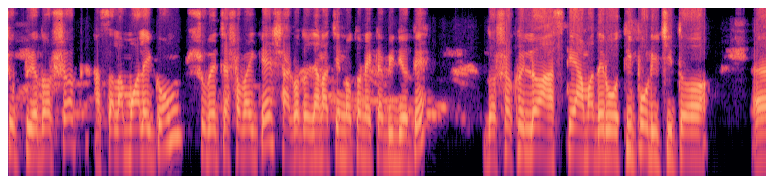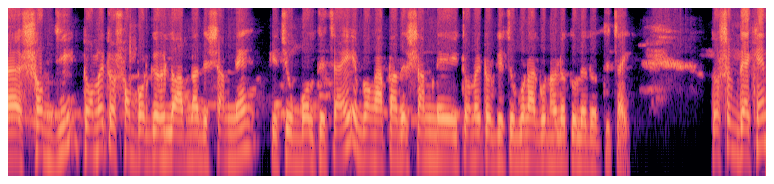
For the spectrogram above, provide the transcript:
সুপ্রিয় দর্শক, আসসালামু আলাইকুম। শুভেচ্ছা সবাইকে। স্বাগত জানাচ্ছি নতুন একটা ভিডিওতে। দর্শক হইল, আজকে আমাদের অতি পরিচিত সবজি, টমেটো সম্পর্কে হইল আপনাদের সামনে কিছু বলতে চাই এবং আপনাদের সামনে এই টমেটোর কিছু গুণাগুণ হলো তুলে ধরতে চাই। দর্শক দেখেন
